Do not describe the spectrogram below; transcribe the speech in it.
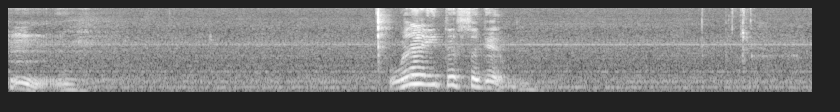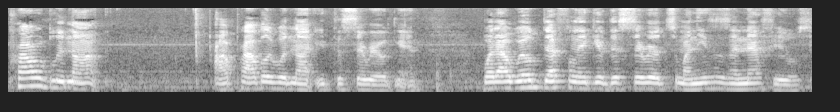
Hmm. Would I eat this again? Probably not. I probably would not eat the cereal again. But I will definitely give this cereal to my nieces and nephews.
